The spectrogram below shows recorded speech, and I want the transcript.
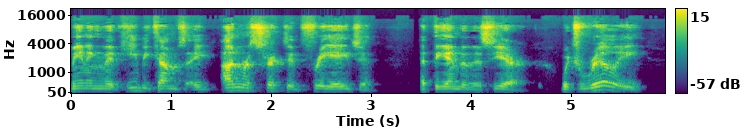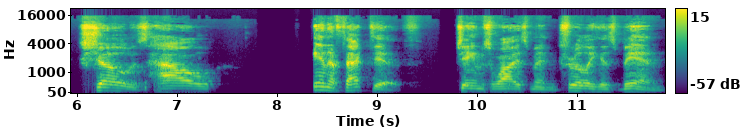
meaning that he becomes a unrestricted free agent at the end of this year, which really shows how ineffective James Wiseman truly has been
